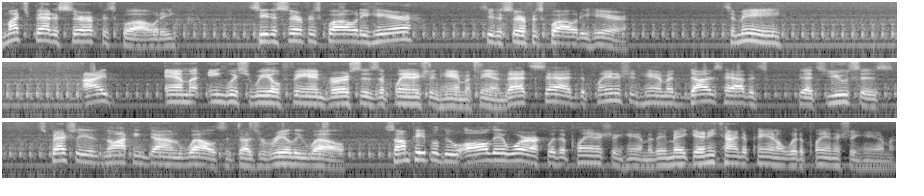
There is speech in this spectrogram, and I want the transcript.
much better surface quality. See the surface quality here? See the surface quality here. To me, I am an English wheel fan versus a Planishing Hammer fan. That said, the Planishing Hammer does have its, its uses, especially in knocking down wells. It does really well. Some people do all their work with a Planishing Hammer. They make any kind of panel with a Planishing Hammer.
